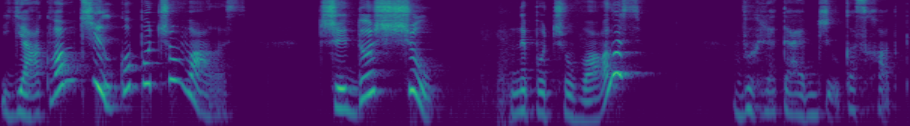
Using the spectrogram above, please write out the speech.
Як вам бджілко почувалась? Чи дощу не почувалась? Виглядає бджілка з хатки.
